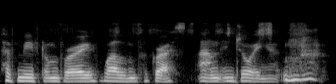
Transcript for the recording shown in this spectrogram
have moved on very well and progressed and enjoying it.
